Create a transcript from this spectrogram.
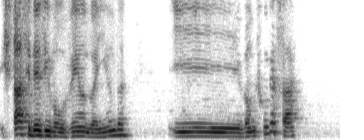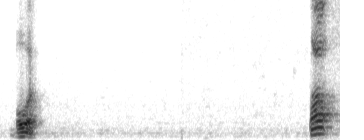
está se desenvolvendo ainda e vamos conversar. Boa. Tá,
